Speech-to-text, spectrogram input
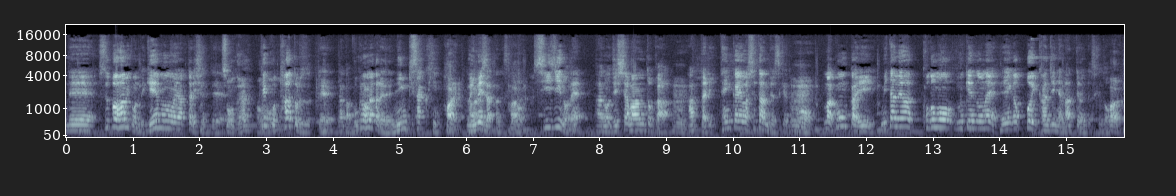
でスーパーファミコンでゲームもやったりしてていそうね。うん。結構タートルズってなんか僕の中で人気作品はい。のイメージだったんですけど、はい。CG のねあの実写版とかうん。あったり展開はしてたんですけども、まあ今回見た目は子供向けのね映画っぽい感じにはなってるんですけど、はい。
